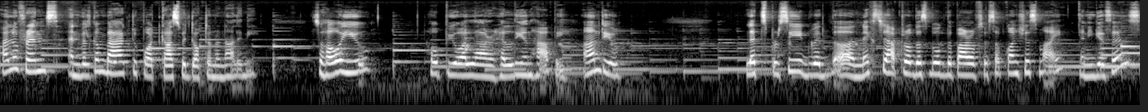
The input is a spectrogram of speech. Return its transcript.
Hello, friends, and welcome back to podcast with Dr. Mrinalini. So, how are you? Hope you all are healthy and happy, aren't you? Let's proceed with the next chapter of this book, The Power of Your Subconscious Mind. Any guesses?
